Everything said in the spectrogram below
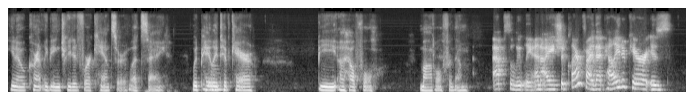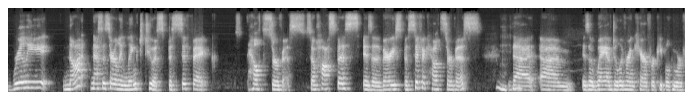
you know, currently being treated for a cancer, let's say, would mm-hmm. palliative mm-hmm. care be a helpful model for them. Absolutely. And I should clarify that palliative care is really not necessarily linked to a specific health service. So, hospice is a very specific health service mm-hmm. that um, is a way of delivering care for people who are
